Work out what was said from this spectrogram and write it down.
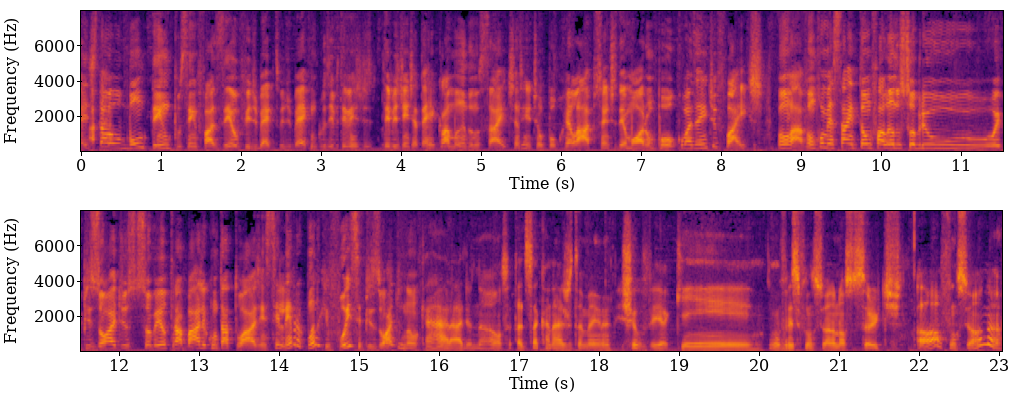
A gente tá um bom tempo sem fazer o feedback do feedback. Inclusive, teve teve gente até reclamando no site. A gente é um pouco relapso, a gente demora um pouco, mas a gente faz. Vamos lá, vamos começar então falando sobre o episódio sobre eu trabalho com tatuagem. Você lembra quando que foi esse episódio, não? Caralho, não, você tá de sacanagem também, né? Deixa eu ver aqui. Vamos ver se funciona o nosso search. Ó, oh, funciona?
